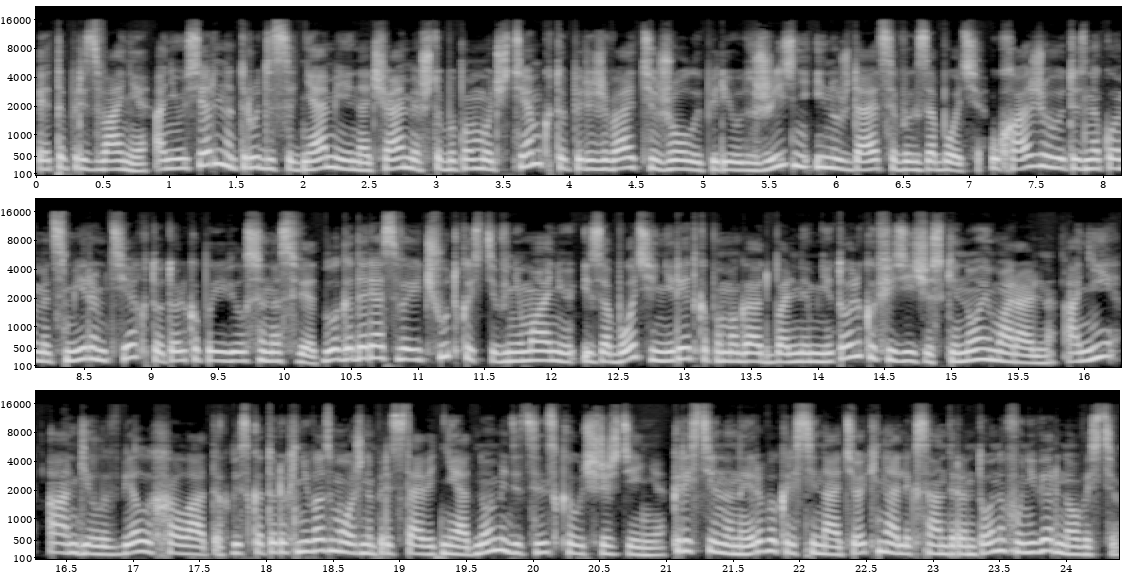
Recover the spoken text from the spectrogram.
это призвание. Они усердно трудятся днями и ночами, чтобы помочь тем, кто переживает тяжелые тяжелый период в жизни и нуждается в их заботе. Ухаживают и знакомят с миром тех, кто только появился на свет. Благодаря своей чуткости, вниманию и заботе нередко помогают больным не только физически, но и морально. Они – ангелы в белых халатах, без которых невозможно представить ни одно медицинское учреждение. Кристина Нырова, Кристина Отекина, Александр Антонов, Универ Новости.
